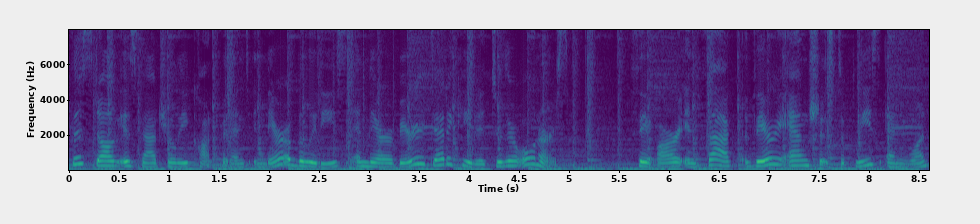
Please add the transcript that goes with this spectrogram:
This dog is naturally confident in their abilities and they are very dedicated to their owners. They are, in fact, very anxious to please anyone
